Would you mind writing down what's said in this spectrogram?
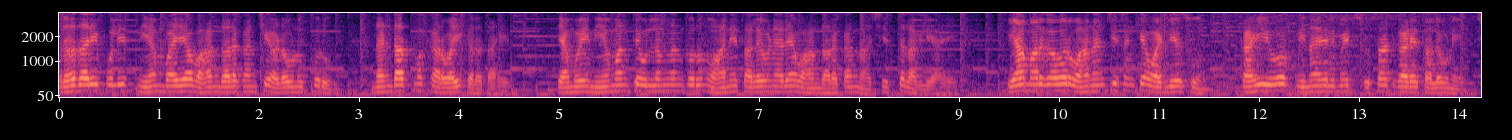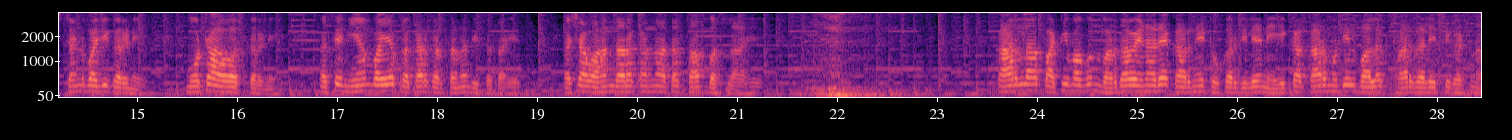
रहदारी पोलीस नियमबाह्य वाहनधारकांची अडवणूक करून दंडात्मक कारवाई करत आहेत. त्यामुळे नियमांचे उल्लंघन करून वाहने चालवणाऱ्या वाहनधारकांना शिस्त लागली आहे. या मार्गावर वाहनांची संख्या वाढली असून काही युवक विना हेल्मेट सुसाट गाड्या चालवणे स्टंटबाजी करणे मोठा आवाज करणे असे नियमबाह्य प्रकार करताना दिसत आहेत. अशा वाहनधारकांना आता चाप बसला आहे. कारला पाठीमागून भरधाव येणाऱ्या कारने ठोकर दिल्याने एका कारमधील बालक ठार झाल्याची घटना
